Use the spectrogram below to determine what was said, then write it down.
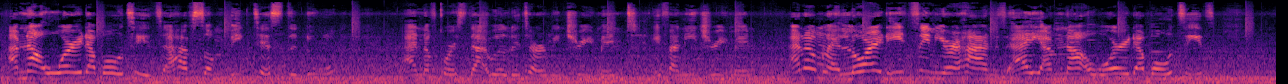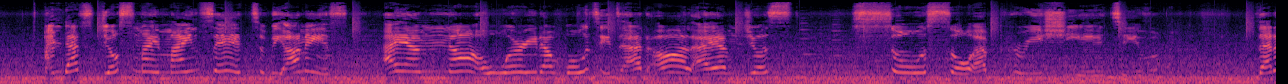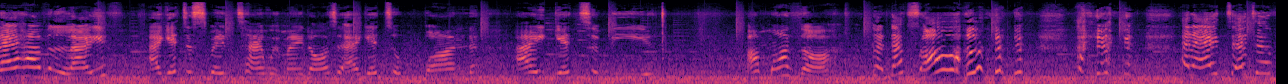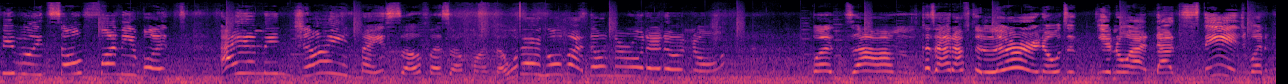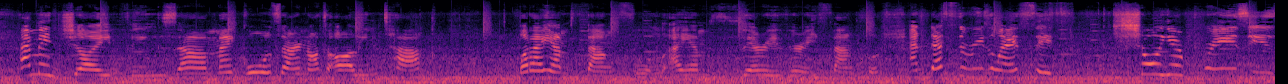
I'm not worried about it. I have some big tests to do, and of course, that will determine treatment if I need treatment. And I'm like, Lord, it's in your hands. I am not worried about it. And that's just my mindset, to be honest. I am not worried about it at all. I am just so, so appreciative that I have life. I get to spend time with my daughter. I get to bond. I get to be a mother. That, that's all. and I, I tell people it's so funny, but I am enjoying myself as a mother. Would I go back down the road? I don't know but um because i'd have to learn how to you know at that stage but i'm enjoying things. Um, my goals are not all intact but i am thankful. I am very very thankful. And that's the reason why i say show your praises.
